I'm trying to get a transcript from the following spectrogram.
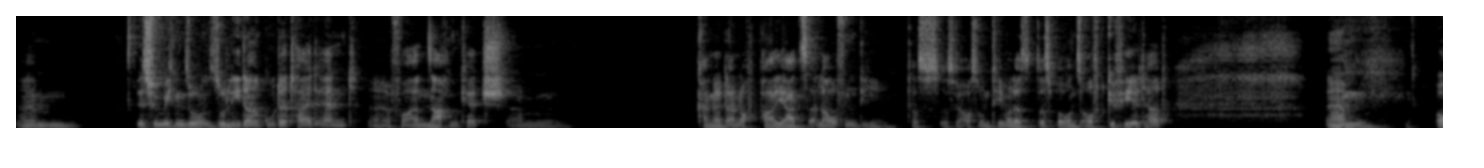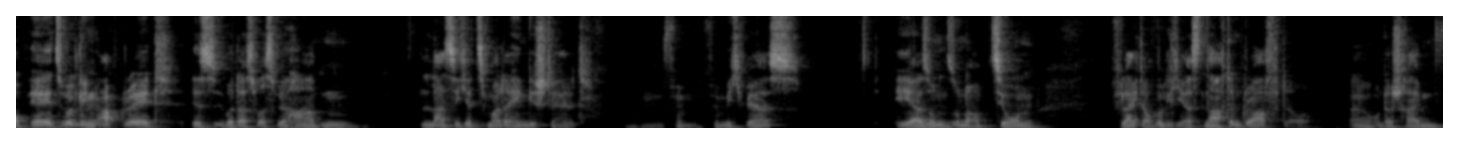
Ähm, ist für mich ein so solider, guter Tight End, äh, vor allem nach dem Catch. Ähm, kann er da noch ein paar Yards erlaufen? Die, das ist ja auch so ein Thema, das, das bei uns oft gefehlt hat. Ähm, ob er jetzt wirklich ein Upgrade ist über das, was wir haben, lasse ich jetzt mal dahingestellt. Ähm, für, für mich wäre es eher so, so eine Option, vielleicht auch wirklich erst nach dem Draft äh, unterschreiben,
